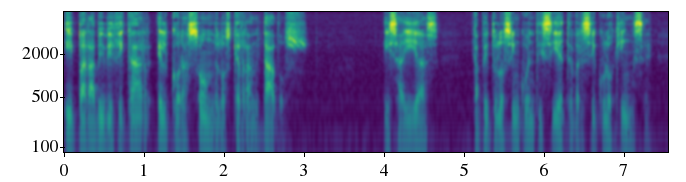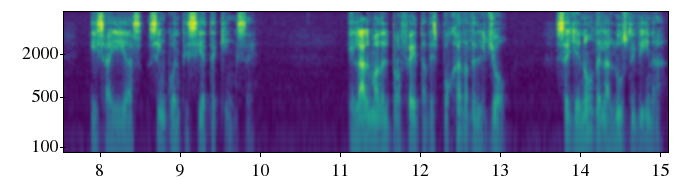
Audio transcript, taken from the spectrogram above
y para vivificar el corazón de los quebrantados. Isaías capítulo 57 versículo 15. Isaías 57 15. El alma del profeta, despojada del yo, se llenó de la luz divina.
